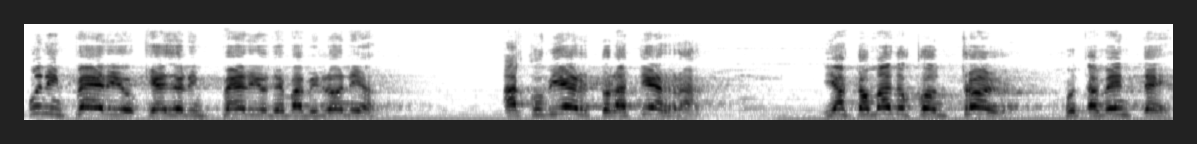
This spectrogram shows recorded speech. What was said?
Un imperio que es el imperio de Babilonia ha cubierto la tierra y ha tomado control juntamente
